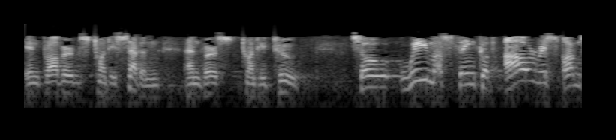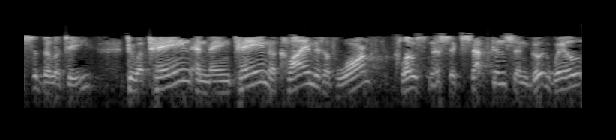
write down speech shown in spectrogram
in Proverbs 27 and verse 22. So we must think of our responsibility to attain and maintain a climate of warmth, closeness, acceptance, and goodwill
